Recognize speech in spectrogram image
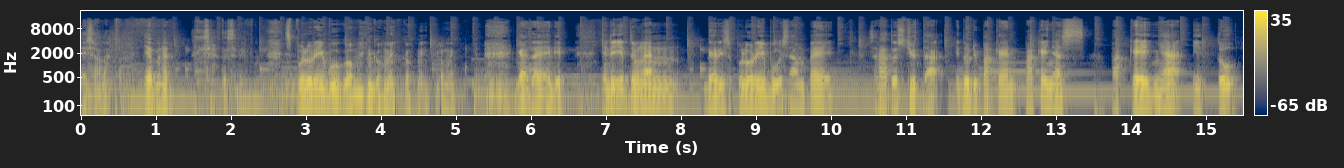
Eh salah. Ya bener. Seratus ribu. Sepuluh ribu. Gomeng gomeng gomeng gomeng. Nggak saya edit. Jadi hitungan dari sepuluh ribu sampai seratus juta itu dipakai pakainya pakainya itu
